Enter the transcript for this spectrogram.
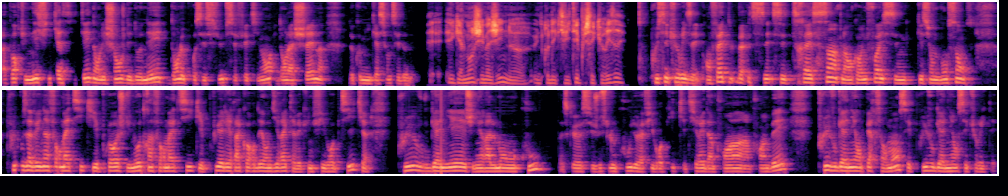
apporte une efficacité dans l'échange des données, dans le processus, effectivement, dans la chaîne de communication de ces données. également, j'imagine, euh, une connectivité plus sécurisée. Plus sécurisée. En fait, bah, c'est très simple, hein. encore une fois, c'est une question de bon sens. Plus vous avez une informatique qui est proche d'une autre informatique et plus elle est raccordée en direct avec une fibre optique, plus vous gagnez généralement en coût, parce que c'est juste le coût de la fibre optique qui est tiré d'un point A à un point B, plus vous gagnez en performance et plus vous gagnez en sécurité.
